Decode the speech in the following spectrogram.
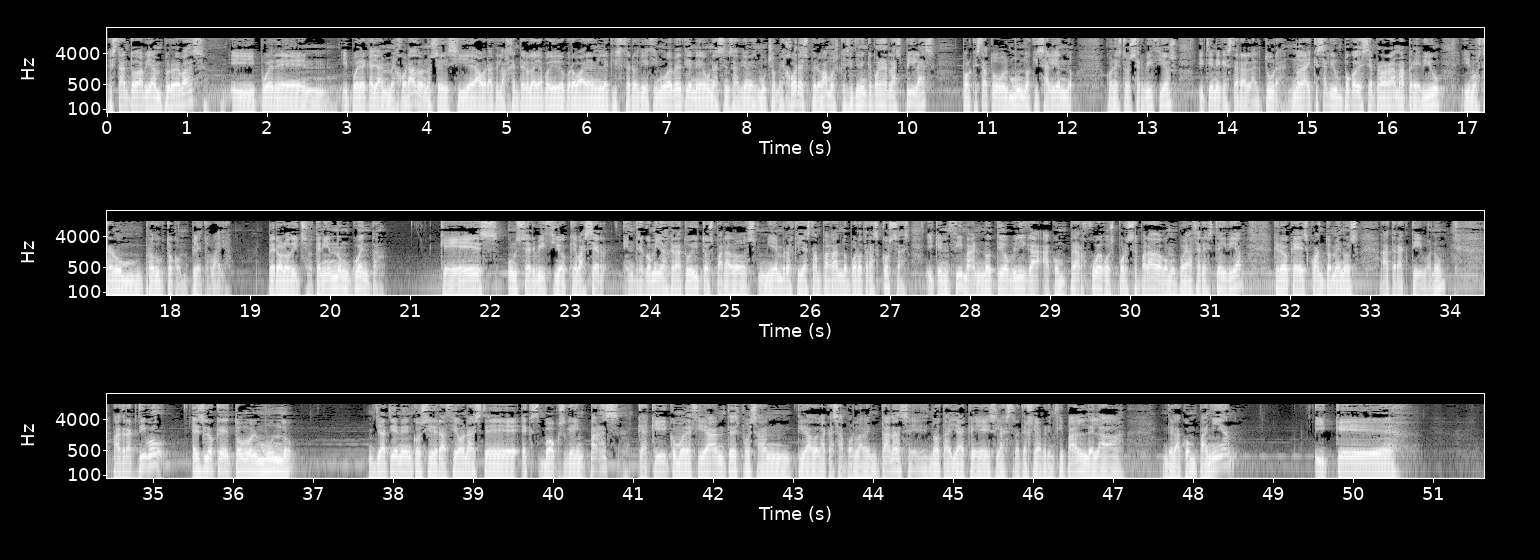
están todavía en pruebas y pueden y puede que hayan mejorado. No sé si ahora que la gente que lo haya podido probar en el X019 tiene unas sensaciones mucho mejores, pero vamos, que se tienen que poner las pilas porque está todo el mundo aquí saliendo con estos servicios y tiene que estar a la altura. No hay que salir un poco de ese programa preview y mostrar un producto completo, vaya. Pero lo dicho, teniendo en cuenta que es un servicio que va a ser, entre comillas, gratuitos para los miembros que ya están pagando por otras cosas y que encima no te obliga a comprar juegos por separado como puede hacer Stadia, creo que es cuanto menos atractivo, ¿no? Atractivo es lo que todo el mundo ya tiene en consideración a este Xbox Game Pass, que aquí, como decía antes, pues han tirado la casa por la ventana, se nota ya que es la estrategia principal de la, de la compañía y que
